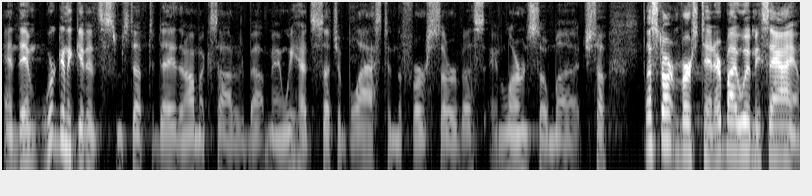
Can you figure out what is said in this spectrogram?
And then we're going to get into some stuff today that I'm excited about. Man, we had such a blast in the first service and learned so much. So let's start in verse 10. Everybody with me, say, I am.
